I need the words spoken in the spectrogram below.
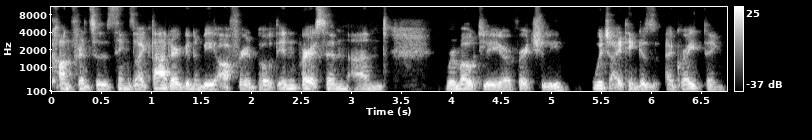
conferences, things like that are going to be offered both in person and remotely or virtually, which I think is a great thing.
